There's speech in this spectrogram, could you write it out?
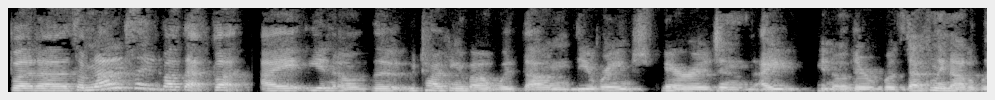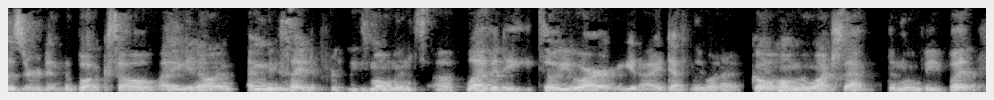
But, uh, so I'm not excited about that. But I, you know, the, we're talking about with, um, the arranged marriage and I, you know, there was definitely not a lizard in the book. So, uh, you know, I'm, I'm excited for these moments of levity. So you are, you know, I definitely want to go home and watch that, the movie. But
